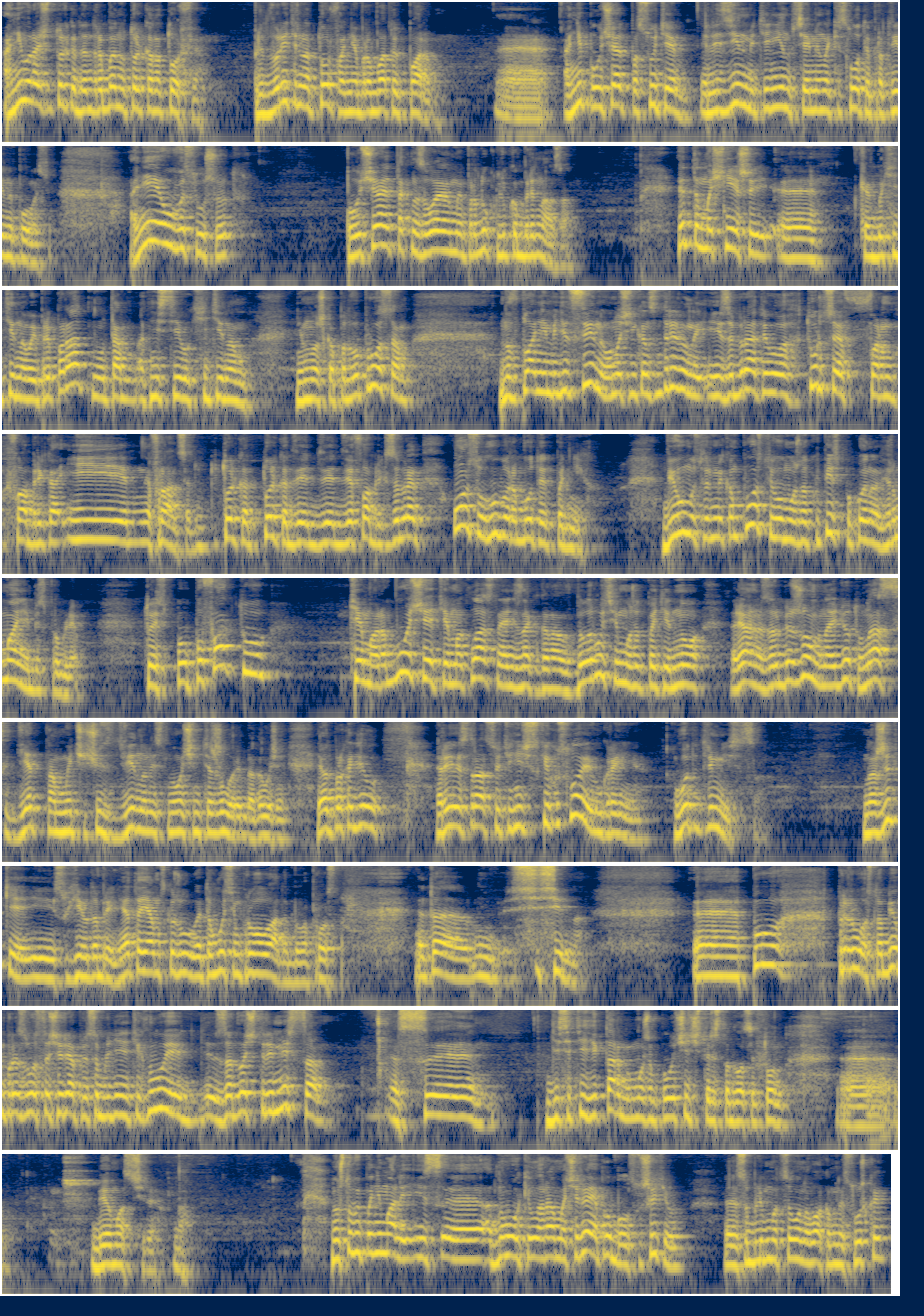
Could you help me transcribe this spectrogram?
Они выращивают только дендробену только на торфе. Предварительно торф они обрабатывают паром. Э, они получают, по сути, лизин, метионин, все аминокислоты, протеины полностью. Они его высушивают, получают так называемый продукт люкобриназа. Это мощнейший э, как бы хитиновый препарат, ну там отнести его к хитинам немножко под вопросом. Но в плане медицины он очень концентрированный и забирает его Турция, фабрика и Франция. Только, только две, две, две фабрики забирают. Он сугубо работает под них. Биомус вермикомпост его можно купить спокойно в Германии без проблем. То есть по, по факту Тема рабочая, тема классная, я не знаю, как она в Беларуси может пойти, но реально за рубежом она идет. У нас где-то мы чуть-чуть сдвинулись, но очень тяжело, ребята, очень. Я вот проходил регистрацию технических условий в Украине год и три месяца. На жидкие и сухие удобрения. Это, я вам скажу, это 8 кругов ада было просто. Это ну, сильно. Э, по приросту, объем производства червя при соблюдении технологий за 24 месяца с 10 гектар мы можем получить 420 тонн э, биомассы червя. Да. Но чтобы вы понимали, из э, одного килограмма червя я пробовал сушить его э, сублимационно-вакуумной сушкой.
